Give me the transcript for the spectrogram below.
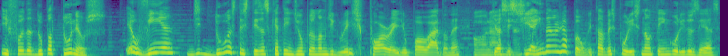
e fã da dupla Tunnels. Eu vinha de duas tristezas que atendiam pelo nome de Great Porridge, o Paul Adam, né? Que eu assisti ainda no Japão e talvez por isso não tenha engolido os Zéas.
